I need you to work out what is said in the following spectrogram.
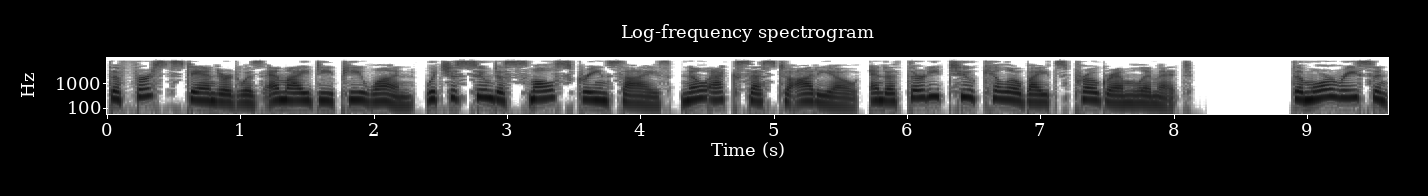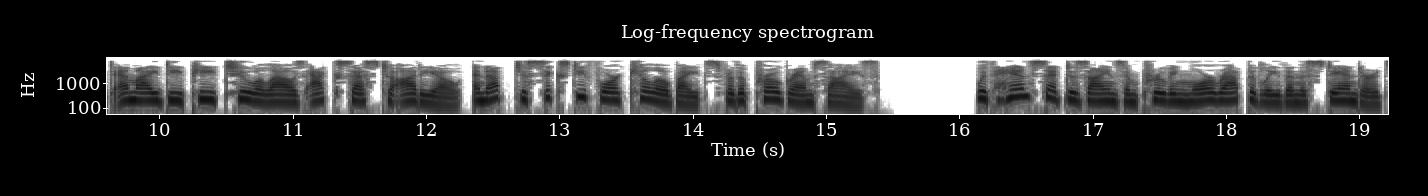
The first standard was MIDP1, which assumed a small screen size, no access to audio, and a 32 kilobytes program limit. The more recent MIDP2 allows access to audio, and up to 64 kilobytes for the program size. With handset designs improving more rapidly than the standards,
